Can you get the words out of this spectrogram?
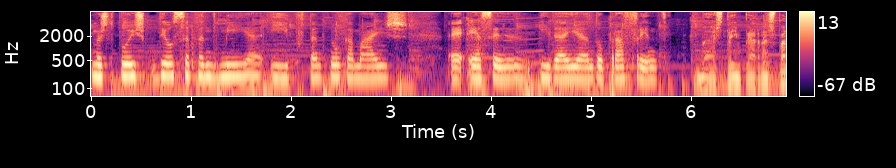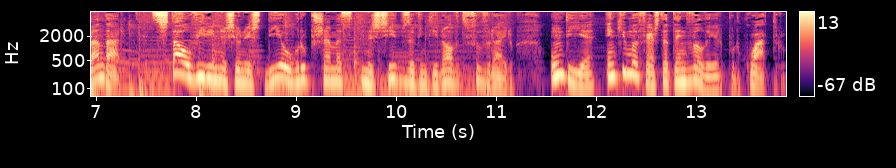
mas depois deu-se a pandemia e portanto nunca mais uh, essa ideia andou para a frente. Mas tem pernas para andar. Se está a ouvir e nasceu neste dia, o grupo chama-se Nascidos a 29 de fevereiro, um dia em que uma festa tem de valer por quatro.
